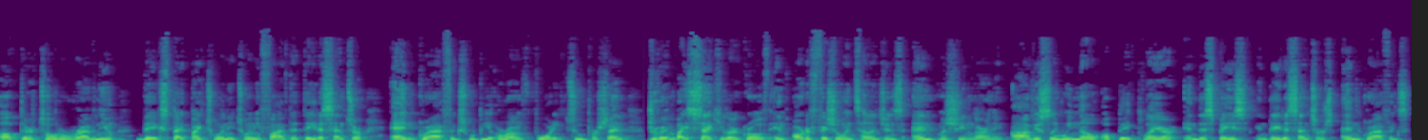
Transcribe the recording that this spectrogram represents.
of their total revenue. They expect by 2025 that data center and graphics will be around 42%, driven by secular growth in artificial intelligence and machine learning. Obviously, we know a big player in this space in data centers and graphics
